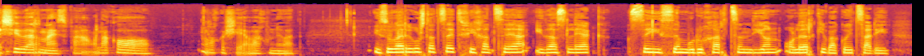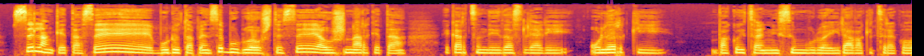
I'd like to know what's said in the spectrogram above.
esi behar naiz, ba, olako, olako xe, abagune bat. Izugarri gustatzait fijatzea idazleak ze izenburu jartzen dion olerki bakoitzari. Ze lanketa, ze burutapen, ze burua uste, ze hausnarketa ekartzen di idazleari olerki bakoitzaren izenburua irabakitzerako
